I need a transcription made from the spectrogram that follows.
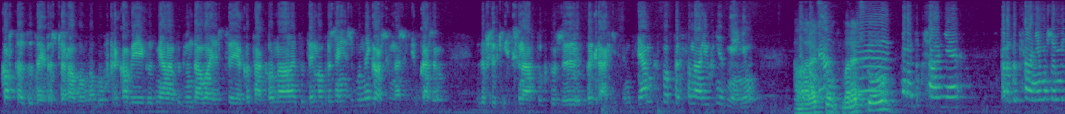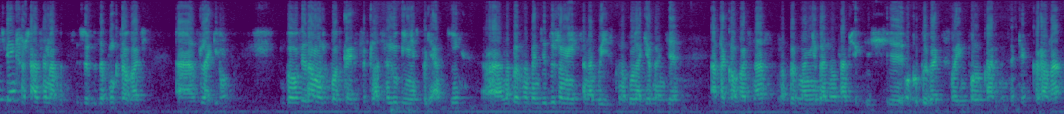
Kosztal tutaj rozczarował, no bo w Krakowie jego zmiana wyglądała jeszcze jako tako, no ale tutaj mam wrażenie, że był najgorszym naszym piłkarzem ze wszystkich 13, którzy zagrali. Więc ja bym chyba personaliów nie zmienił. A Mareczku, Natomiast, Mareczku? e, Paradoksalnie, paradoksalnie możemy mieć większą szansę nawet, żeby zapunktować e, z Legią. Bo wiadomo, że Polska Ekstraklasa lubi niespodzianki. Na pewno będzie dużo miejsca na boisku, no bo Legia będzie atakować nas. Na pewno nie będą tam się gdzieś e, okupywać w swoim polu karnym, tak jak Korona.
